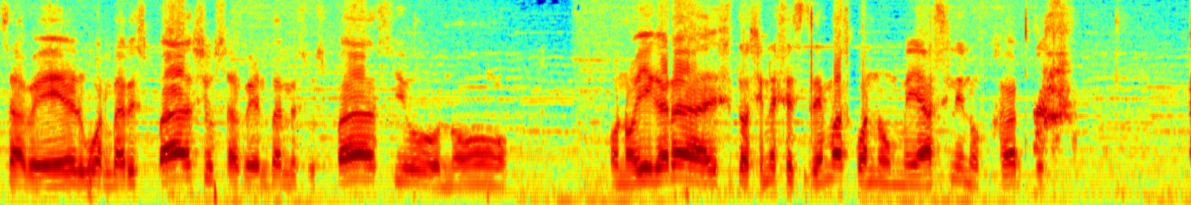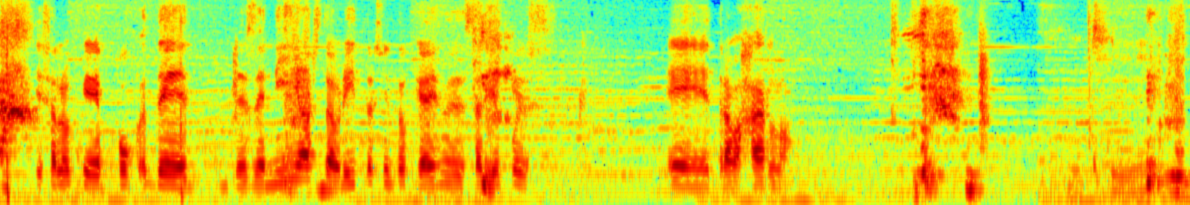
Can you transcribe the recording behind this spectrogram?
saber guardar espacio, saber darle su espacio o no o no llegar a situaciones extremas cuando me hacen enojar, pues es algo que poco, de, desde niño hasta ahorita siento que es necesario pues eh, trabajarlo. Sí,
